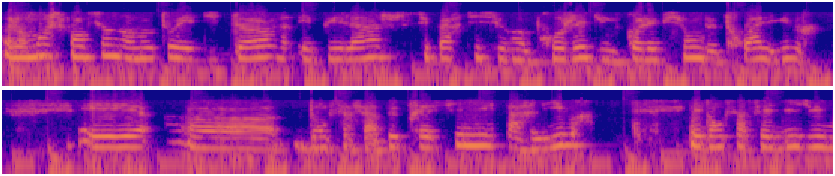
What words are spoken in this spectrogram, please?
Alors moi, je fonctionne en auto-éditeur et puis là, je suis partie sur un projet d'une collection de trois livres. Et euh, donc, ça fait à peu près 6 000 par livre. Et donc, ça fait 18 000.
